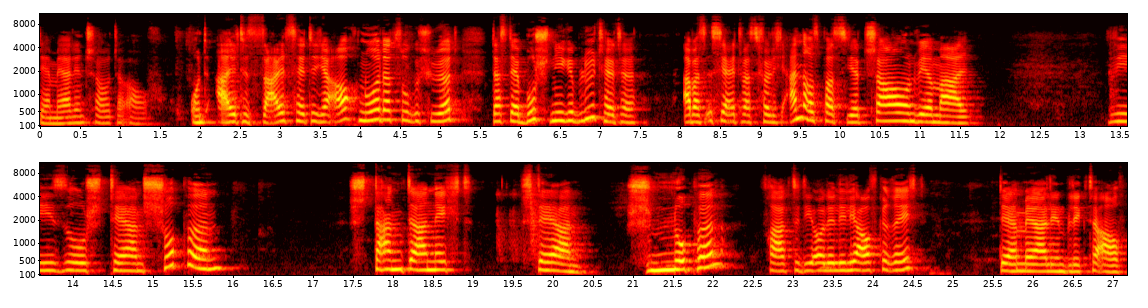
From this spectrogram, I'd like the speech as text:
Der Merlin schaute auf. Und altes Salz hätte ja auch nur dazu geführt, dass der Busch nie geblüht hätte. Aber es ist ja etwas völlig anderes passiert. Schauen wir mal. Wieso Sternschuppen? Stand da nicht Stern Schnuppen? fragte die olle Lilli aufgeregt. Der Merlin blickte auf.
